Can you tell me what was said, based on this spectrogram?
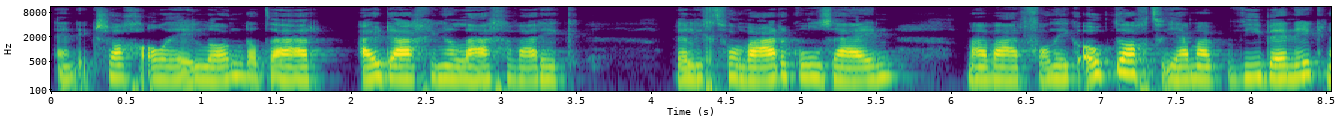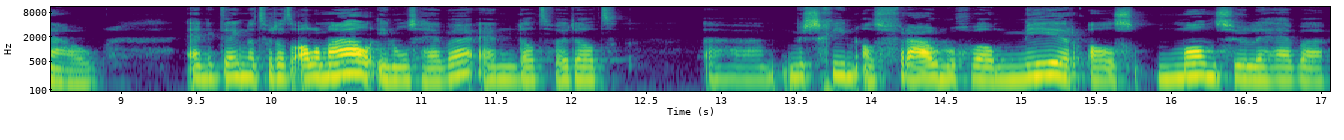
En ik zag al heel lang dat daar uitdagingen lagen waar ik wellicht van waarde kon zijn, maar waarvan ik ook dacht: ja, maar wie ben ik nou? En ik denk dat we dat allemaal in ons hebben en dat we dat uh, misschien als vrouw nog wel meer als man zullen hebben,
